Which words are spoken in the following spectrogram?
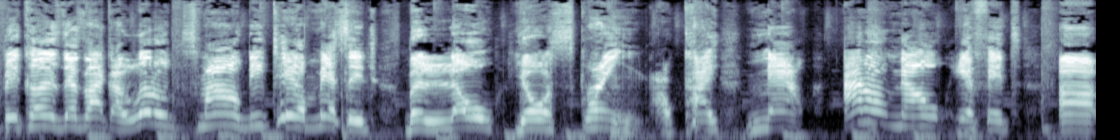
because there's like a little small detailed message below your screen, okay? Now, I don't know if it's uh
